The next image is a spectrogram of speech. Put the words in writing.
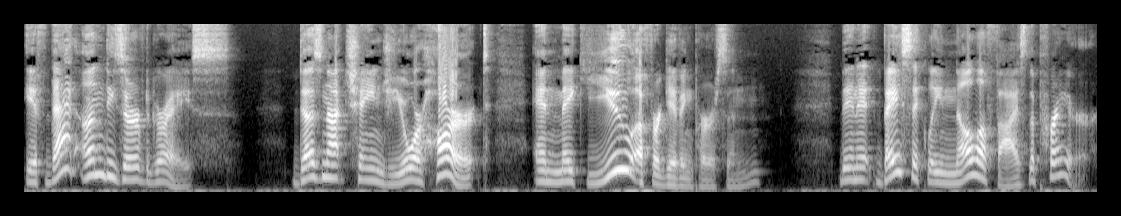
if that undeserved grace does not change your heart and make you a forgiving person, then it basically nullifies the prayer.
